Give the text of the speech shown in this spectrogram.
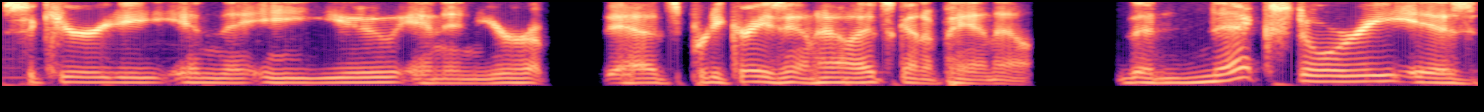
security in the EU and in Europe. It's pretty crazy on how it's going to pan out. The next story is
